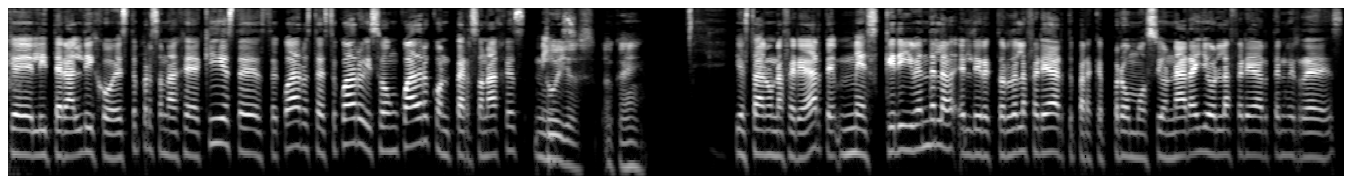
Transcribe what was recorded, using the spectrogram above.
que literal dijo, este personaje de aquí, este, este cuadro, este, este cuadro, hizo un cuadro con personajes míos. Tuyos, ok yo estaba en una feria de arte. Me escriben de el director de la feria de arte para que promocionara yo la feria de arte en mis redes,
